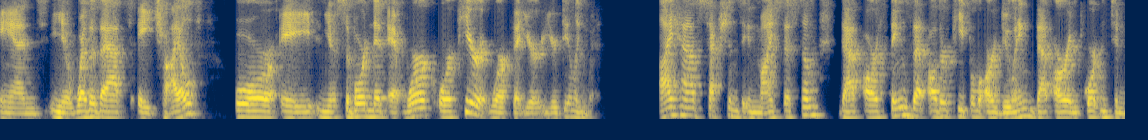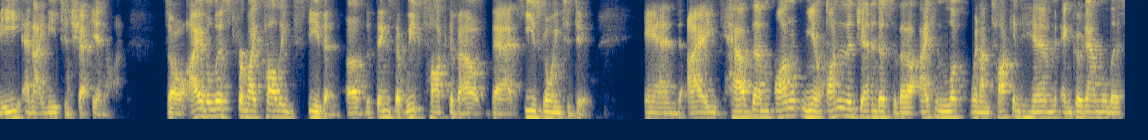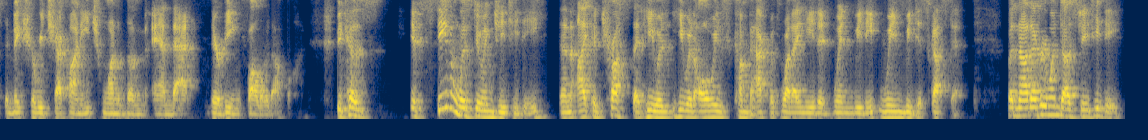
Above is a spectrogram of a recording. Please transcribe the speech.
And, you know, whether that's a child or a you know subordinate at work or a peer at work that you're you're dealing with I have sections in my system that are things that other people are doing that are important to me and I need to check in on. So I have a list for my colleague Stephen of the things that we've talked about that he's going to do. And I have them on, you know, on an agenda so that I can look when I'm talking to him and go down the list and make sure we check on each one of them and that they're being followed up on. Because if Stephen was doing GTD, then I could trust that he would he would always come back with what I needed when we when we discussed it. But not everyone does GTD,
